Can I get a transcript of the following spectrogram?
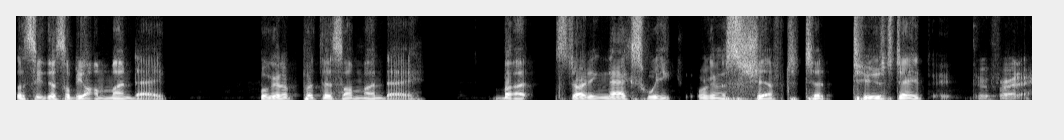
let's see. This will be on Monday. We're gonna put this on Monday, but starting next week, we're gonna shift to Tuesday through Friday.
